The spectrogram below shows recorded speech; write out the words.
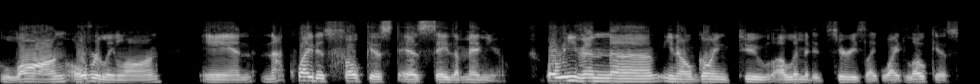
long, overly long, and not quite as focused as, say, the menu. Or even, uh, you know, going to a limited series like White Lotus,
